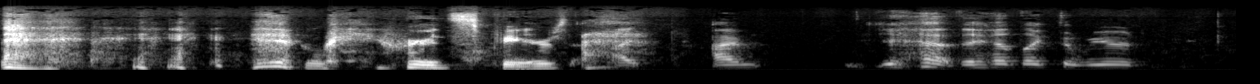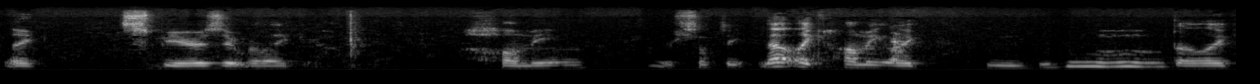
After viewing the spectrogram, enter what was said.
Weird spears. I, I'm, yeah, they had like the weird like spears that were like humming or something. Not like humming like but like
